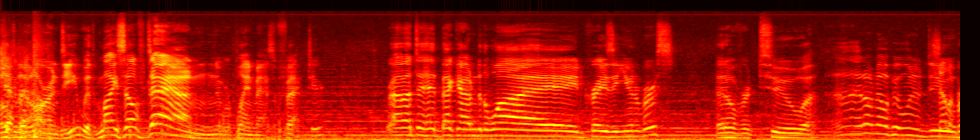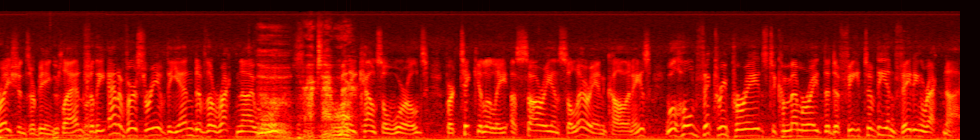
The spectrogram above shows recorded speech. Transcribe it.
Welcome to R&D with myself, Dan. We're playing Mass Effect here. We're about to head back out into the wide, crazy universe. Head over to. Uh, I don't know if we want to do. Celebrations are being planned for the anniversary of the end of the Rachni Wars. Rachni War. Many Council worlds, particularly Asari and Salarian colonies, will hold victory parades to commemorate the defeat of the invading Rachni.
